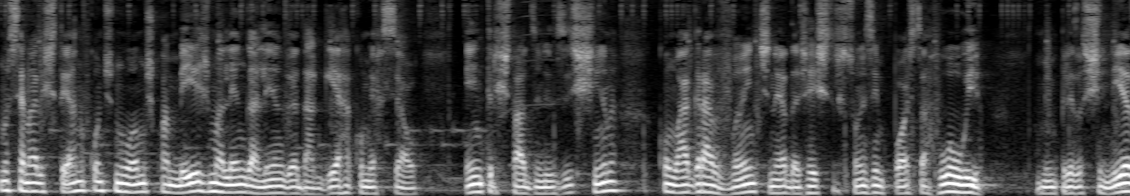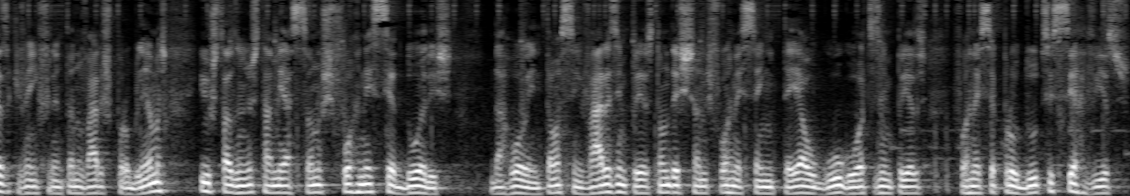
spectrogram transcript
No cenário externo, continuamos com a mesma lenga-lenga da guerra comercial entre Estados Unidos e China, com o agravante né, das restrições impostas à Huawei uma empresa chinesa que vem enfrentando vários problemas e os Estados Unidos está ameaçando os fornecedores da Huawei. Então, assim, várias empresas estão deixando de fornecer Intel, Google, outras empresas fornecer produtos e serviços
